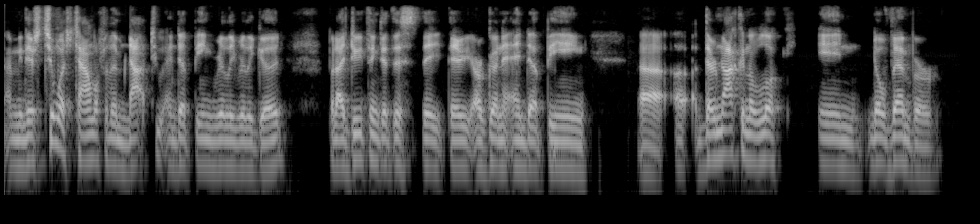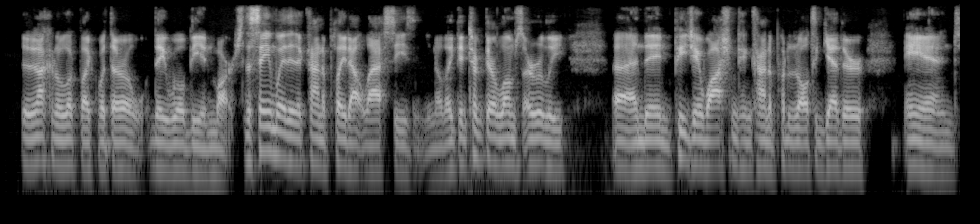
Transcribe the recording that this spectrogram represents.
I mean, there's too much talent for them not to end up being really, really good. But I do think that this they they are going to end up being uh, uh, they're not going to look in November. They're not going to look like what they they will be in March. The same way that it kind of played out last season. You know, like they took their lumps early uh, and then PJ Washington kind of put it all together, and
